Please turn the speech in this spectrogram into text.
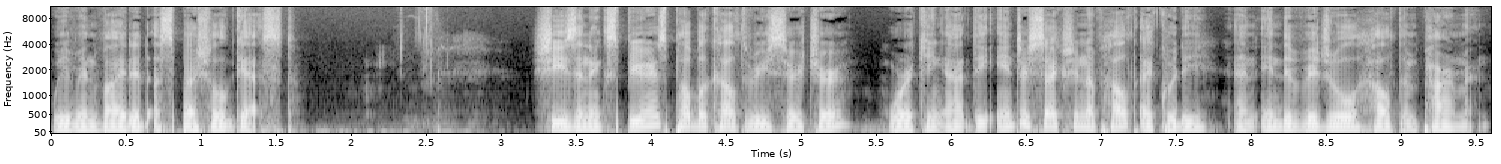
we've invited a special guest. She's an experienced public health researcher working at the intersection of health equity and individual health empowerment.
